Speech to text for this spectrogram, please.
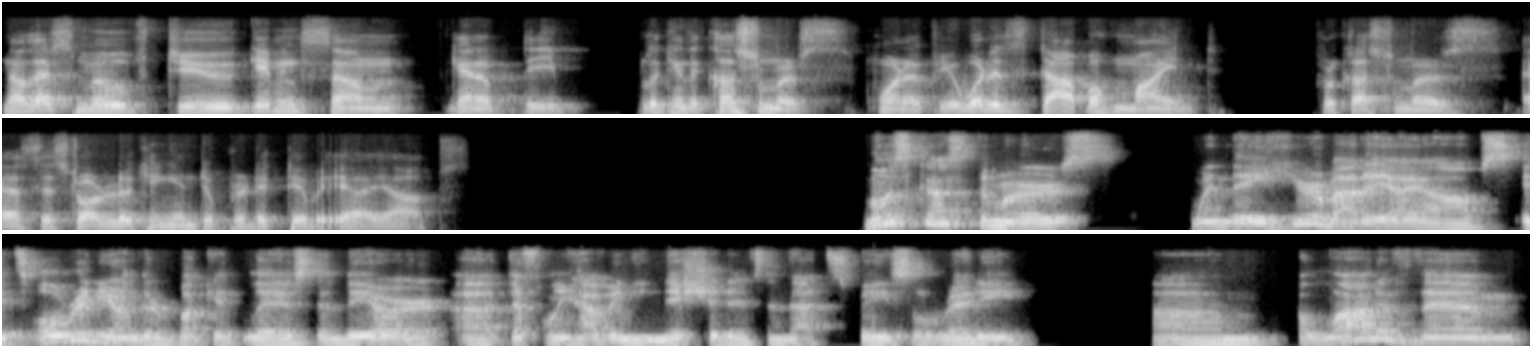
Now let's move to giving some kind of the looking at the customer's point of view. What is top of mind for customers as they start looking into predictive AI ops? Most customers, when they hear about AI ops, it's already on their bucket list, and they are uh, definitely having initiatives in that space already. Um, a lot of them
